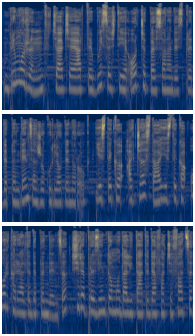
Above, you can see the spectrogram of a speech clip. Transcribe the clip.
În primul rând, ceea ce ar trebui să știe orice persoană despre dependența jocurilor de noroc este că aceasta este ca oricare altă dependență și reprezintă o modalitate de a face față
